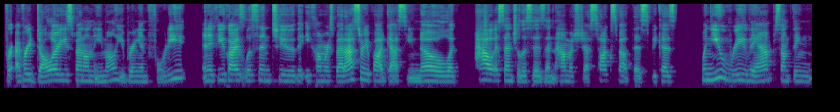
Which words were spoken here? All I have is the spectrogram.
for every dollar you spend on email, you bring in 40. And if you guys listen to the e commerce badassery podcast, you know like how essential this is and how much Jess talks about this because when you revamp something,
